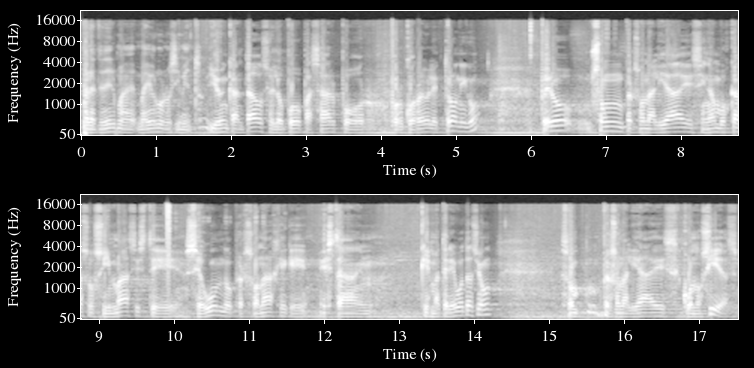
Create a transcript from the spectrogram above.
para tener mayor conocimiento. Yo encantado, se lo puedo pasar por, por correo electrónico, pero son personalidades en ambos casos y más este segundo personaje que está en, que es materia de votación, son personalidades conocidas.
